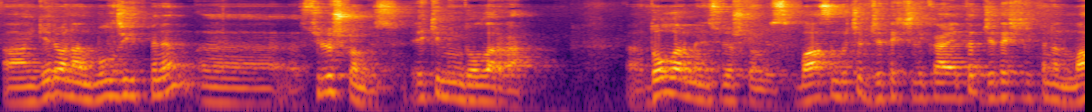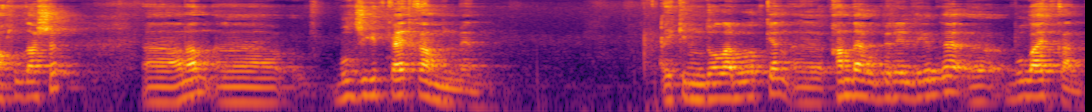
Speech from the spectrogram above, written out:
Келип анан бул жигит менен сүйлөшкөнбүз эки миң долларга. Э, доллар менен сүйлөшкөнбүз. Баасын бүчүп жетекчиликке айтып жетекчилик менен макулдашып э, анан э, бул жигитке айтканмын мен. Эки миң доллар болот экен кандай кылып берели дегенде бул айткан.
